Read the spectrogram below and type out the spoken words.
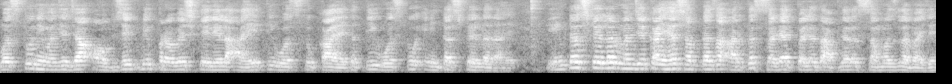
वस्तूने म्हणजे ज्या ऑब्जेक्टने प्रवेश केलेला आहे ती वस्तू काय आहे? तर ती वस्तू इंटरस्टेलर आहे. इंटरस्टेलर म्हणजे काय? ह्या शब्दाचा अर्थ सगळ्यात पहिले तर आपल्याला समजला पाहिजे.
